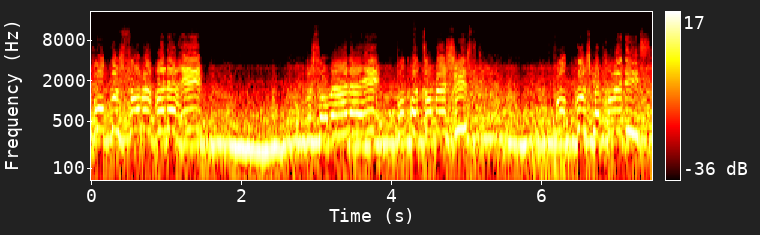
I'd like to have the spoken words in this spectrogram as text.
pour gauche 120 à la haie, pour gauche 120 à la haie, pour droite 120 juste, pour gauche 90,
